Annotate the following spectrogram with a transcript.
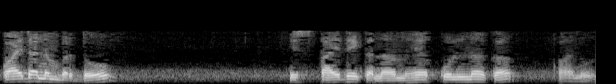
قاعدہ نمبر دو، اس قاعدے کا نام ہے قلنا کا قانون۔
